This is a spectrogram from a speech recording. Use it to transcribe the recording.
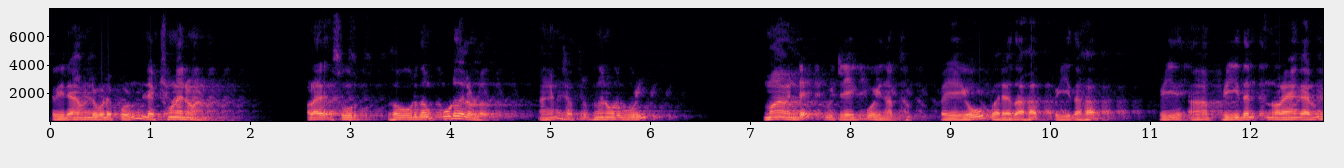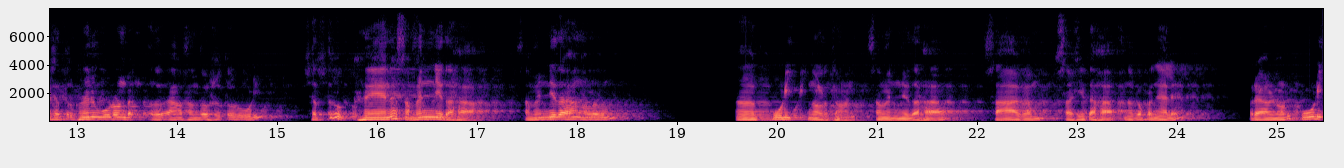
ശ്രീരാമന്റെ കൂടെ എപ്പോഴും ലക്ഷ്മണനുമാണ്. വളരെ സുഹൃത്ത് സൗഹൃദം കൂടുതലുള്ളത്. അങ്ങനെ ശത്രുഘ്നനോട് പോയി മാവന്റെ വീട്ടിലേക്ക് പോയി എന്നർത്ഥം. പ്രയോ ഭരത പ്രീത. പ്രീ ആ പ്രീതൻ എന്ന് പറയാൻ കാരണം ശത്രുഘ്നനും കൂടെ ഉണ്ട്. അത് ആ സന്തോഷത്തോടു കൂടി ശത്രുഘ്നേന സമന്വിത. സമന്വിത എന്നുള്ളതും കൂടി എന്നർത്ഥമാണ് സമന്വിത. സാഗം സഹിത എന്നൊക്കെ പറഞ്ഞാൽ ഒരാളിനോട് കൂടി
